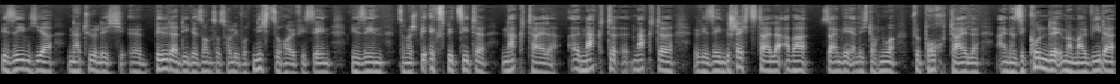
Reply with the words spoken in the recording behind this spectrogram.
wir sehen hier natürlich äh, Bilder, die wir sonst aus Hollywood nicht so häufig sehen. Wir sehen zum Beispiel explizite Nackteile, äh, nackte, äh, nackte, wir sehen Geschlechtsteile, aber seien wir ehrlich, doch nur für Bruchteile einer Sekunde immer mal wieder.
